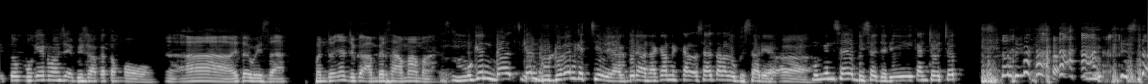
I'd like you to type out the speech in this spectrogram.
Itu mungkin masih bisa ketemu. ah itu bisa bentuknya juga hampir sama mas Mungkin mbak kan budu kan kecil ya. Piranha kan kalau saya terlalu besar ya. Heeh. Mungkin saya bisa jadi ikan cocot. bisa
